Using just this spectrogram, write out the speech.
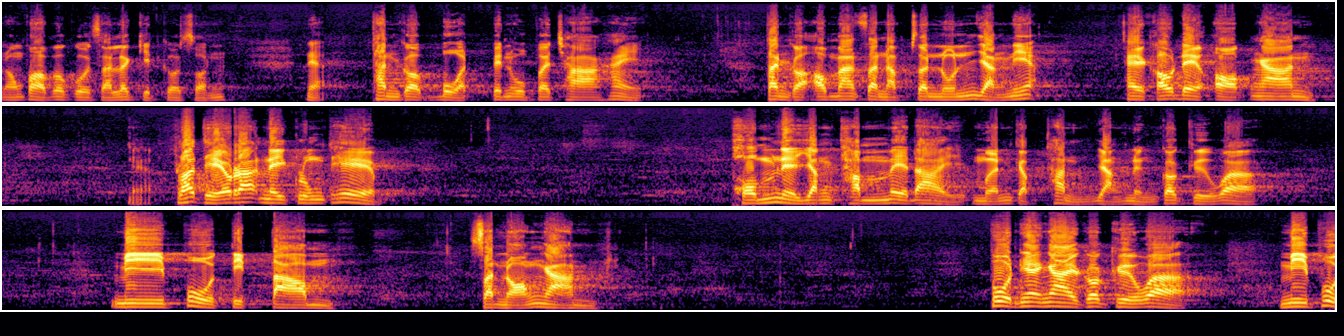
หลวงพ่อพระครูสารกิจโกศลเนี่ยท่านก็บวชเป็นอุปชาให้ ท่านก็เอามาสนับสนุนอย่างเนี้ยให้เขาได้ออกงาน พระเถระในกรุงเทพ ผมเนี่ยยังทำไม่ได้เหมือนกับท่านอย่างหนึ่งก็คือว่า มีผู้ติดตามสนองงาน พูดง่าย ๆก็คือว่ามีผู้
